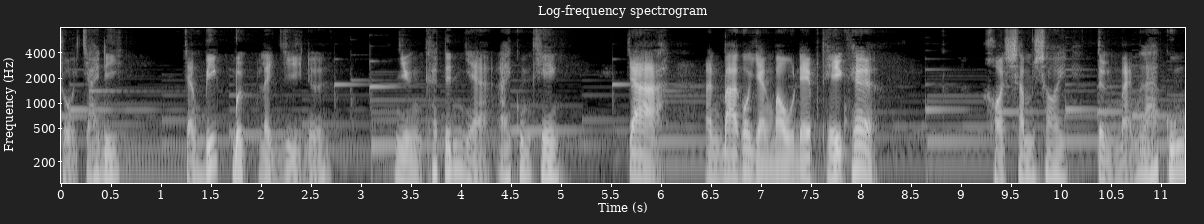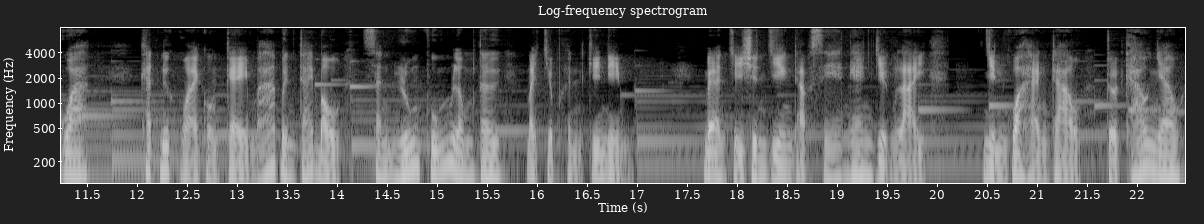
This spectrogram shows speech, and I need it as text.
rồi chai đi. Chẳng biết bực là gì nữa. Nhưng khách đến nhà ai cũng khen. Chà anh ba có dạng bầu đẹp thiệt ha. Họ xăm soi từng mảng lá cuốn qua khách nước ngoài còn kề má bên trái bầu xanh lúng phúng lông tơ mà chụp hình kỷ niệm. Mấy anh chị sinh viên đạp xe ngang dừng lại, nhìn qua hàng rào rồi kháo nhau,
